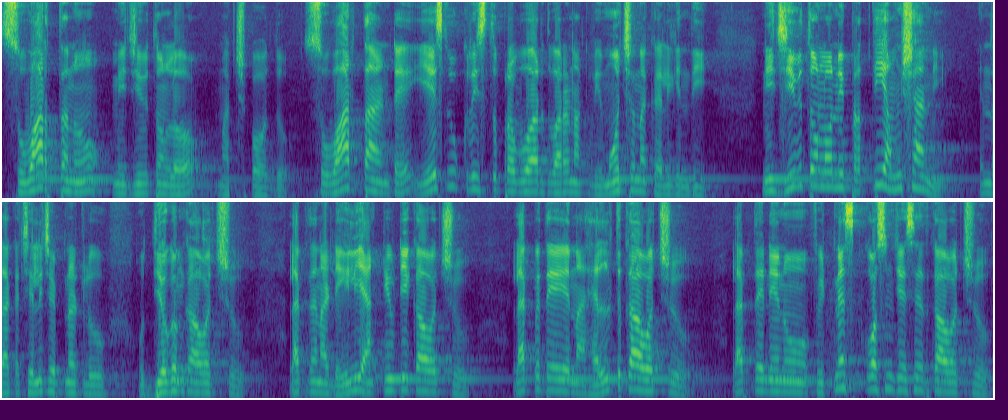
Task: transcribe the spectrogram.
సువార్తను మీ జీవితంలో మర్చిపోవద్దు. సువార్త అంటే యేసుక్రీస్తు ప్రభువారి ద్వారా నాకు విమోచన కలిగింది. నీ జీవితంలోని ప్రతి అంశాన్ని ఇందాక చెల్లి చెప్పినట్లు ఉద్యోగం కావచ్చు లేకపోతే నా డైలీ యాక్టివిటీ కావచ్చు లేకపోతే నా హెల్త్ కావచ్చు లేకపోతే నేను ఫిట్నెస్ కోసం చేసేది కావచ్చు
